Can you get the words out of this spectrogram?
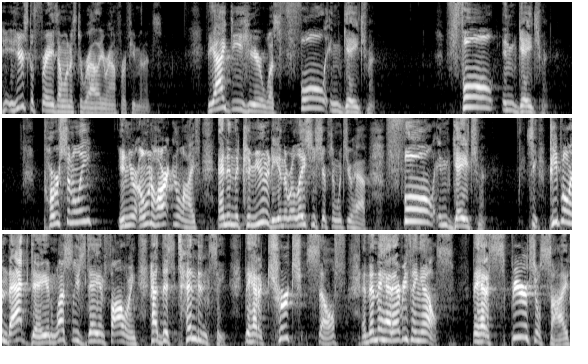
Here's the phrase I want us to rally around for a few minutes. The idea here was full engagement full engagement. Personally, in your own heart and life, and in the community, in the relationships in which you have. Full engagement. See, people in that day, in Wesley's day and following, had this tendency. They had a church self, and then they had everything else. They had a spiritual side,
